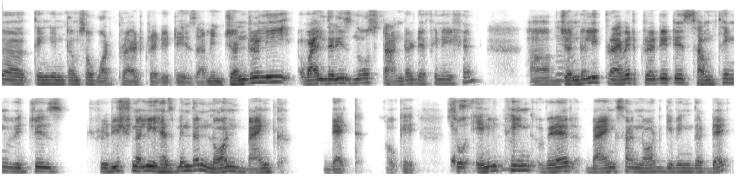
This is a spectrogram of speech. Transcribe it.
uh, thing in terms of what private credit is. I mean, generally, while there is no standard definition, uh, mm-hmm. generally private credit is something which is traditionally has been the non-bank debt. Okay, yes. so anything where banks are not giving the debt,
